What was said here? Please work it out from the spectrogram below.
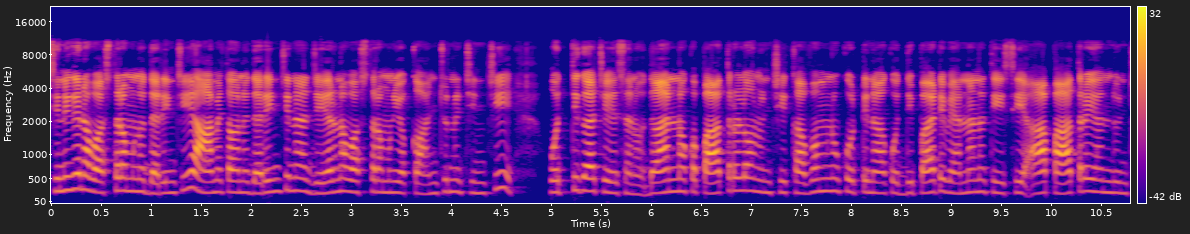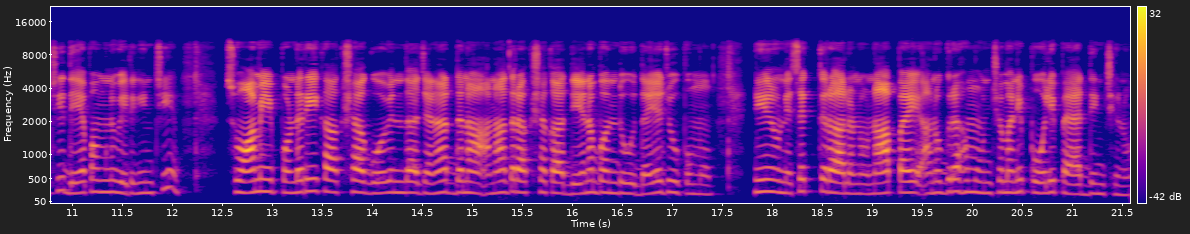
చినిగిన వస్త్రమును ధరించి ఆమె తాను ధరించిన జీర్ణ వస్త్రమును యొక్క అంచును చించి ఒత్తిగా చేశాను దాన్ని ఒక పాత్రలో నుంచి కవ్వంను కొట్టిన కొద్దిపాటి వెన్నను తీసి ఆ పాత్ర యందుంచి దీపమును వెలిగించి స్వామి పుండరీకాక్ష గోవింద జనార్దన అనాథరక్షక దీనబంధు దయజూపుము నేను నిశక్తిరాలను. నాపై అనుగ్రహం ఉంచమని పోలి ప్రార్థించెను.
